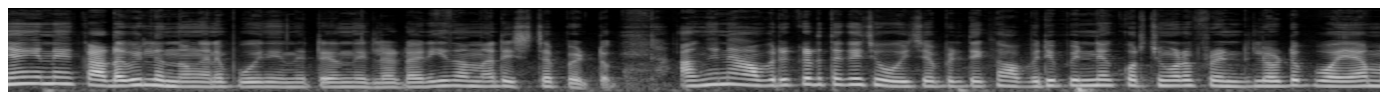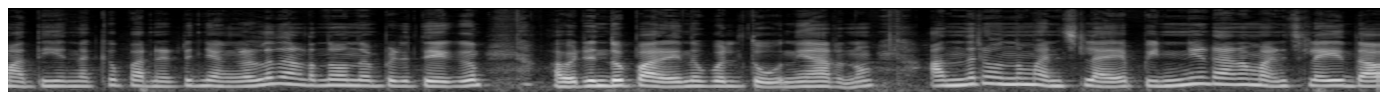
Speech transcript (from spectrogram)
ഞാൻ ഇങ്ങനെ കടവിലൊന്നും അങ്ങനെ പോയി നിന്നിട്ടൊന്നുമില്ല കേട്ടോ. എനിക്ക് നന്നായിട്ട് ഇഷ്ടപ്പെട്ടു. അങ്ങനെ അവർക്കടുത്തൊക്കെ ചോദിച്ചപ്പോഴത്തേക്ക് അവർ പിന്നെ കുറച്ചും കൂടെ ഫ്രണ്ടിലോട്ട് പോയാൽ മതി എന്നൊക്കെ പറഞ്ഞിട്ട് ഞങ്ങൾ നടന്നു വന്നപ്പോഴത്തേക്കും അവരെന്തോ പറയുന്ന പോലെ തോന്നിയായിരുന്നു. അന്നേരം ഒന്നും മനസ്സിലായ പിന്നീടാണ് മനസ്സിലായി ഇതാ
